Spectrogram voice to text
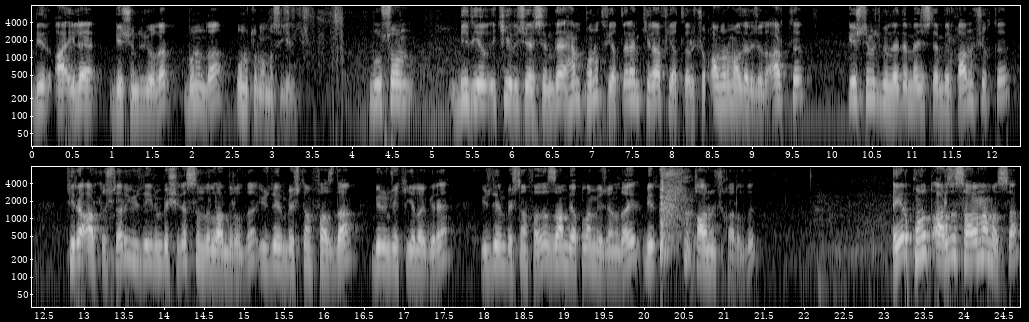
bir aile geçindiriyorlar. Bunun da unutulmaması gerekir. Bu son bir yıl, iki yıl içerisinde hem konut fiyatları hem kira fiyatları çok anormal derecede arttı. Geçtiğimiz günlerde meclisten bir kanun çıktı. Kira artışları yüzde 25 ile sınırlandırıldı. Yüzde 25'ten fazla bir önceki yıla göre yüzde 25'ten fazla zam yapılamayacağına dair bir kanun çıkarıldı. Eğer konut arzı sağlanamazsa,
